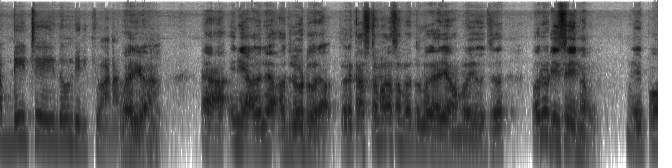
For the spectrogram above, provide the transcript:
അപ്ഡേറ്റ് ചെയ്തുകൊണ്ടിരിക്കുവാണ്. ഇനി അതിന് അതിലോട്ട് വരാം. ഒരു കസ്റ്റമറെ സമയത്തുള്ള കാര്യമാണ് നമ്മൾ ചോദിച്ചത്. ഒരു ഡിസൈനർ ഇപ്പോ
